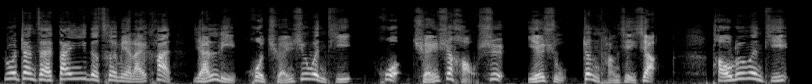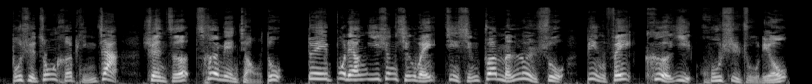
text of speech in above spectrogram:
若站在单一的侧面来看，眼里或全是问题，或全是好事，也属正常现象。讨论问题不是综合评价，选择侧面角度，对不良医生行为进行专门论述，并非刻意忽视主流。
